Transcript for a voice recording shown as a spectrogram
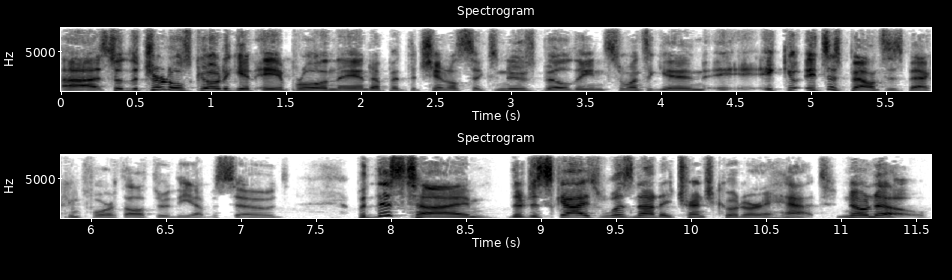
Uh, so the turtles go to get April, and they end up at the Channel Six News building. So once again, it, it it just bounces back and forth all through the episodes. But this time, their disguise was not a trench coat or a hat. No, no,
